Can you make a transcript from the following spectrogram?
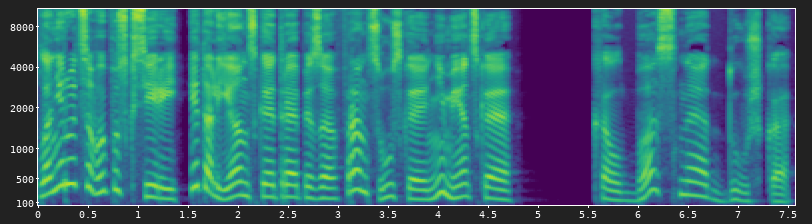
Планируется выпуск серий «Итальянская трапеза», «Французская», «Немецкая». «Колбасная душка».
